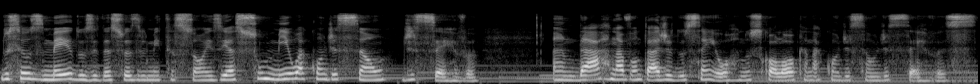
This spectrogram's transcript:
dos seus medos e das suas limitações e assumiu a condição de serva. Andar na vontade do Senhor nos coloca na condição de servas.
